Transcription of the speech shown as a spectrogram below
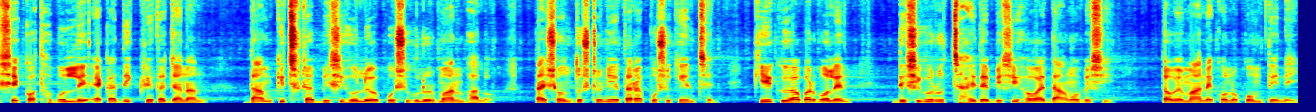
এসে কথা বললে একাধিক ক্রেতা জানান, দাম কিছুটা বেশি হলেও পশুগুলোর মান ভালো। তাই সন্তুষ্ট নিয়ে তারা পশু কিনছেন। কেউ কেউ আবার বলেন দেশি গরুর চাহিদা বেশি হওয়ায় দামও বেশি তবে মানে কোনো কমতি নেই।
